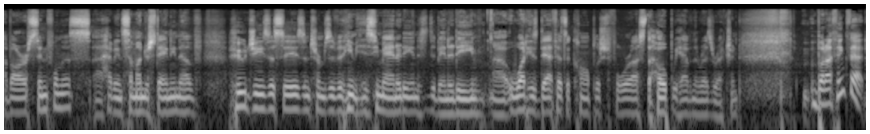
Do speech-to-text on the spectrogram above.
of our sinfulness, uh, having some understanding of who Jesus is in terms of his humanity and his divinity, uh, what his death has accomplished for us, the hope we have in the resurrection. But I think that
